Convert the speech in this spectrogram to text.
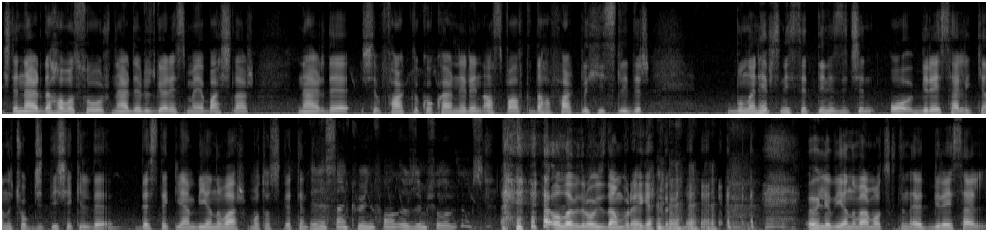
işte nerede hava soğur, nerede rüzgar esmeye başlar, nerede işte farklı kokar, nerenin asfaltı daha farklı hislidir. Bunların hepsini hissettiğiniz için o bireysellik yanı çok ciddi şekilde destekleyen bir yanı var motosikletin. Enes sen köyünü falan özlemiş olabilir misin? Olabilir o yüzden buraya geldim. Öyle bir yanı var motosikletin. Evet bireysel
